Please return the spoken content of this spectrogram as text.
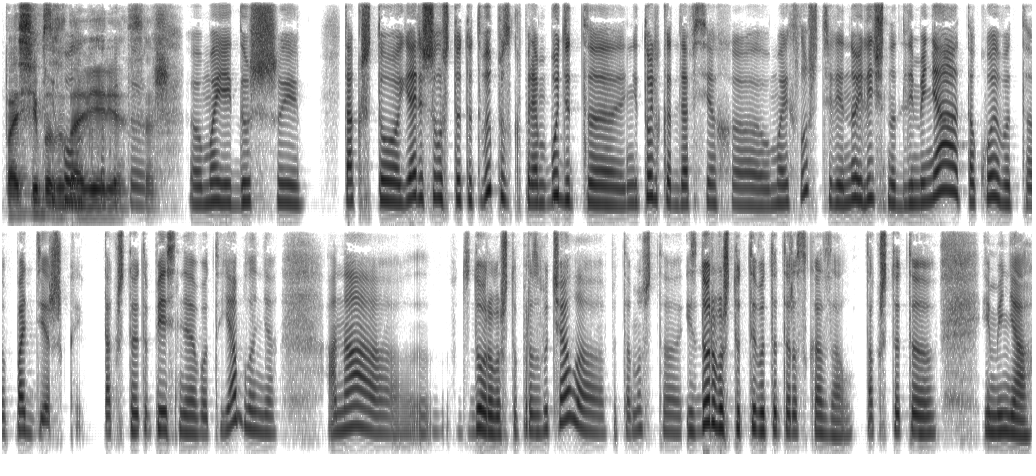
Спасибо за доверие, Саша. Э, моей души. Так что я решила, что этот выпуск прям будет не только для всех моих слушателей, но и лично для меня такой вот поддержкой. Так что эта песня вот «Яблоня», она э, здорово, что прозвучала, потому что... И здорово, что ты вот это рассказал. Так что это и меня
